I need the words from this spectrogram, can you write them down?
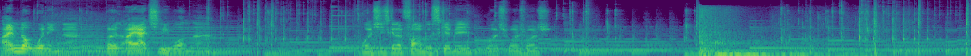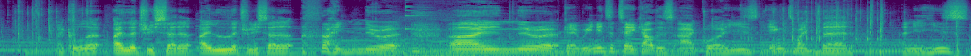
I'm not winning that. But I actually won that. Watch, he's gonna fireball skip me. Watch, watch, watch. I called it. I literally said it. I literally said it. I knew it. I knew it. Okay, we need to take out this Aqua. He's inked my bed. And he's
